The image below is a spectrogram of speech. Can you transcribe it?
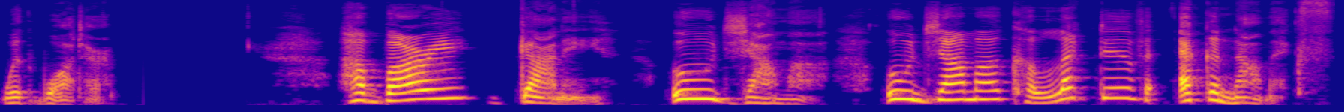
with water. Habari Gani, Ujamaa, Ujamaa Collective Economics.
